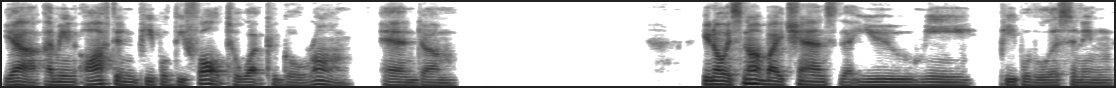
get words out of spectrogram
yeah, I mean, often people default to what could go wrong. And, um, you know, it's not by chance that you, me, people listening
